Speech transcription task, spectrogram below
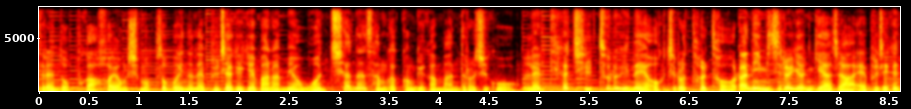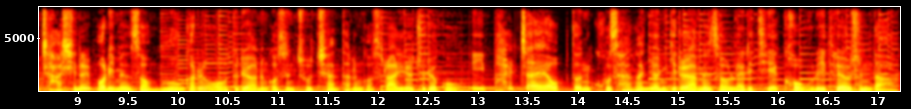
트렌더우프가 허영심 없어 보이는 애플잭에게 반하며 원치 않는 삼각관계가 만들어지고 레리티가 질투로 인해 억지로 털털한 이미지를 연기하자 애플잭은 자신을 버리면서 무언가를 얻으려 하는 것은 좋지 않다는 것을 알려주려고 이 팔자에 없던 고상한 연기를 하면서 레리티의 거울이 되어준다.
